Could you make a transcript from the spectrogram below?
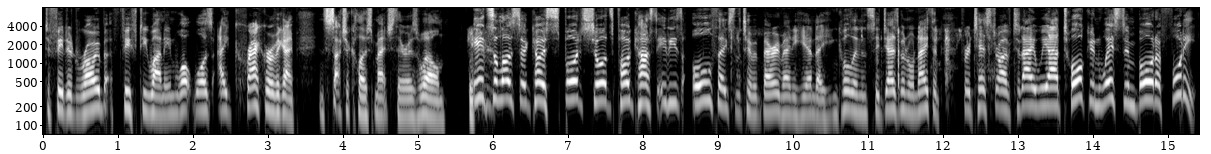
defeated Robe 51 in what was a cracker of a game and such a close match there as well. It's the Limestone Coast Sports Shorts podcast. It is all thanks to the team at Barry Maney Hyundai. You can call in and see Jasmine or Nathan for a test drive today. We are talking Western Border footy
